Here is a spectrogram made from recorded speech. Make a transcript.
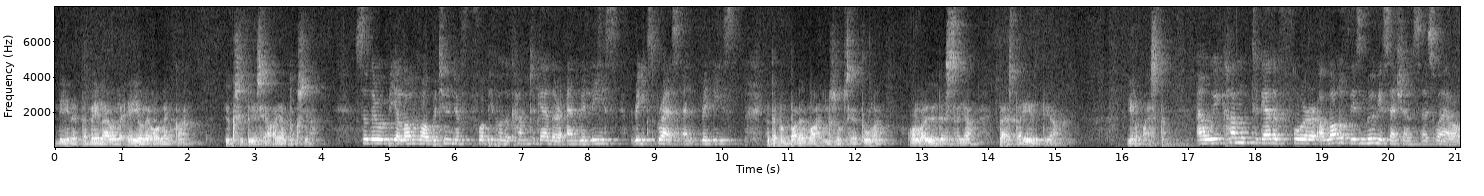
niin, että meillä ei ole, ei ole ollenkaan yksityisiä ajatuksia. So there will be a lot of opportunity for people to come together and release, re-express and release. Joten on paljon mahdollisuuksia tulla, olla yhdessä ja päästä irti ja ilmaista. And we come together for a lot of these movie sessions as well.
